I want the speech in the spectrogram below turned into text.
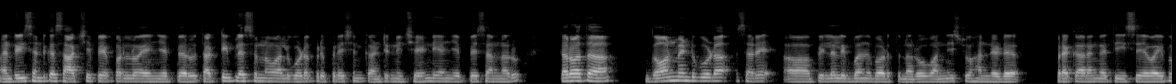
అండ్ రీసెంట్గా సాక్షి పేపర్లో ఏం చెప్పారు? థర్టీ ప్లస్ ఉన్న వాళ్ళు కూడా ప్రిపరేషన్ కంటిన్యూ చేయండి అని చెప్పేసి అన్నారు. తర్వాత గవర్నమెంట్ కూడా సరే పిల్లలు ఇబ్బంది పడుతున్నారు. వన్ ఈస్ టూ హండ్రెడ్ ప్రకారంగా తీసే వైపు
